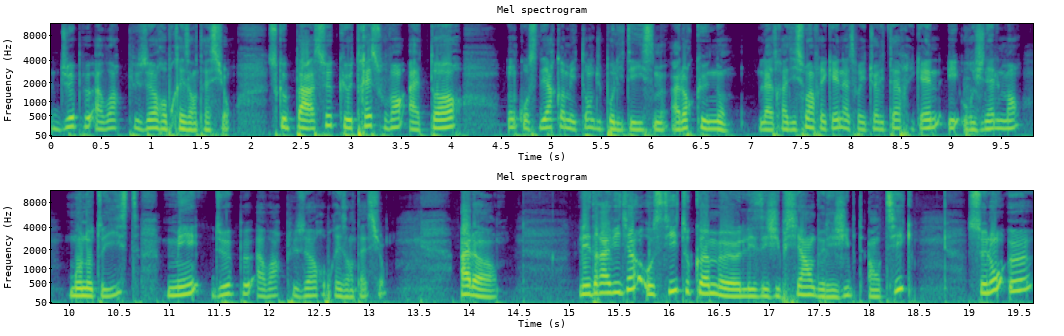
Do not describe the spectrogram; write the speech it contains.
Dieu peut avoir plusieurs représentations. Ce que ce que très souvent à tort on considère comme étant du polythéisme, alors que non. La tradition africaine, la spiritualité africaine est originellement monothéiste, mais Dieu peut avoir plusieurs représentations. Alors, Les Dravidiens aussi, tout comme euh, les Égyptiens de l'Égypte antique, selon eux,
